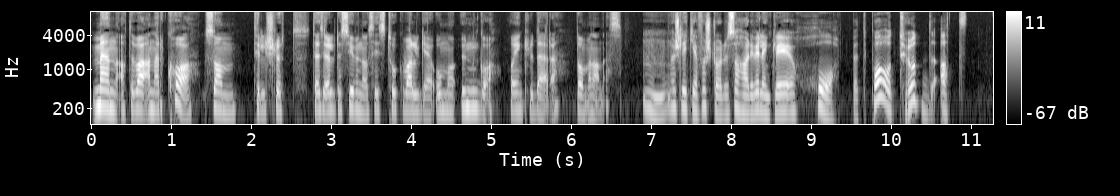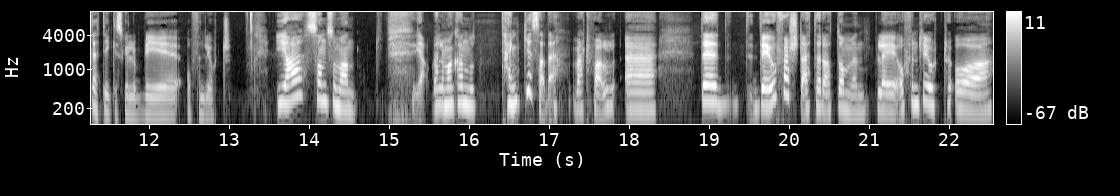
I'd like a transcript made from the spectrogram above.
men at det var NRK som til slutt, til, til syvende og sist, tok valget om å unngå å inkludere dommen hans. Mm, og slik jeg forstår det, så har de vel egentlig håpet på og trodd at dette ikke skulle bli offentliggjort? Ja, sånn som man Ja, eller man kan jo tenke seg det, i hvert fall. Eh, det, det, er jo først etter at dommen ble offentliggjort og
